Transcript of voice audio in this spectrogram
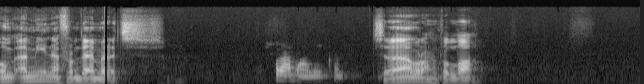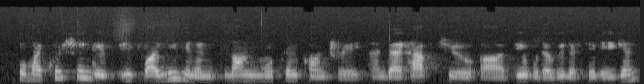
Umm Amina from the Emirates. Assalamu alaikum. Salam wa rahmatullah. So my question is, if I live in a non-Muslim country and I have to uh, deal with a real estate agent,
